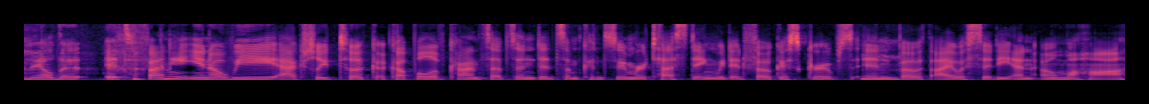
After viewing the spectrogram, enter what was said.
Nailed it. It's funny, you know, we actually took a couple of concepts and did some consumer testing. We did focus groups mm. in both Iowa City and Omaha.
